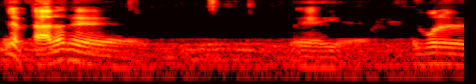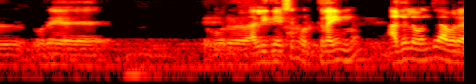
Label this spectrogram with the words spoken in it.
இல்லை அதாவது ஒரு ஒரு ஒரு அலிகேஷன் ஒரு க்ரைம் அதில் வந்து அவரை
